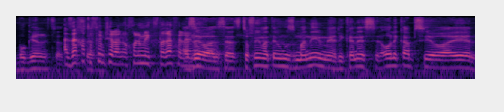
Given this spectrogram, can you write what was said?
בוגר קצת. אז איך הצופים שלנו יכולים להצטרף אלינו? אז זהו, אז הצופים אתם מוזמנים אה, להיכנס או לקאפסי או אייל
